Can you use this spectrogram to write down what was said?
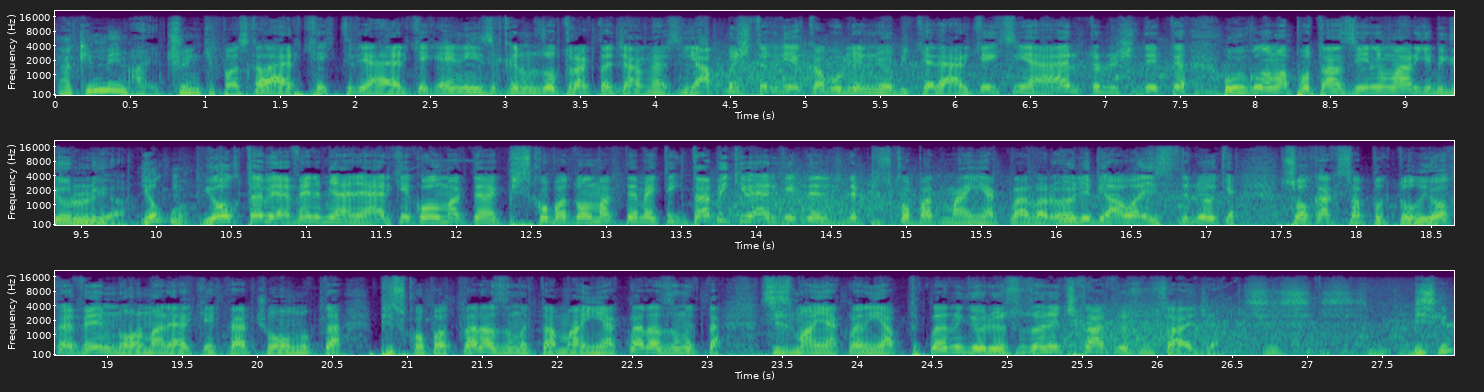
Hakim miyim? Hayır çünkü Pascal erkektir ya. Erkek en iyisi kırmızı oturakta can versin. Yapmıştır diye kabulleniyor bir kere. Erkeksin ya her türlü şiddette uygulama potansiyelin var gibi görülüyor. Yok mu? Yok tabii efendim yani erkek olmak demek psikopat olmak demek değil. Tabii ki erkeklerin içinde psikopat manyaklar var. Öyle bir hava estiriliyor ki sokak sapık dolu. Yok efendim normal erkekler çoğunlukta psikopatlar azınlıkta manyaklar azınlıkta. Siz manyakların yaptıklarını görüyorsunuz öne çıkartıyorsunuz sadece. Biz kim?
